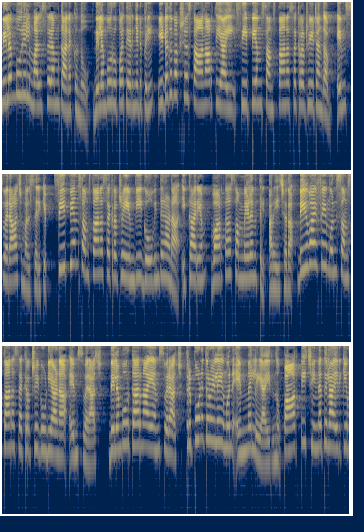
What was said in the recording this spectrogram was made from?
നിലമ്പൂരിൽ മത്സരം കനക്കുന്നു. നിലമ്പൂർ ഉപതെരഞ്ഞെടുപ്പിൽ ഇടതുപക്ഷ സ്ഥാനാർത്ഥിയായി സി പി എം സംസ്ഥാന സെക്രട്ടേറിയറ്റ് അംഗം എം സ്വരാജ് മത്സരിക്കും. സി പി എം സംസ്ഥാന സെക്രട്ടറി എം വി ഗോവിന്ദനാണ് ഇക്കാര്യം വാർത്താ സമ്മേളനത്തിൽ അറിയിച്ചത്. ഡിവൈഎഫ്ഐ മുൻ സംസ്ഥാന സെക്രട്ടറി കൂടിയാണ് എം സ്വരാജ്. നിലമ്പൂർക്കാരനായ എം സ്വരാജ് തൃപ്പൂണിത്തുറയിലെ മുൻ എം എൽ എ ആയിരുന്നു. പാർട്ടി ചിഹ്നത്തിലായിരിക്കും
